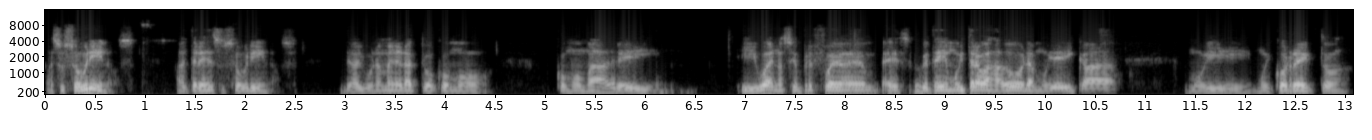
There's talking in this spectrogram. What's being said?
a sus sobrinos, a tres de sus sobrinos. De alguna manera actuó como, como madre y, y bueno, siempre fue, es lo que te muy trabajadora, muy dedicada, muy, muy correcto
